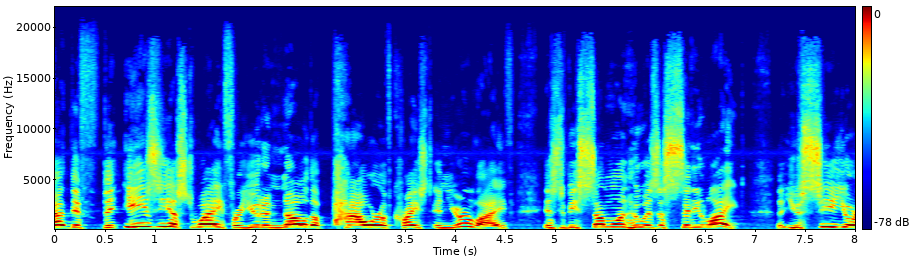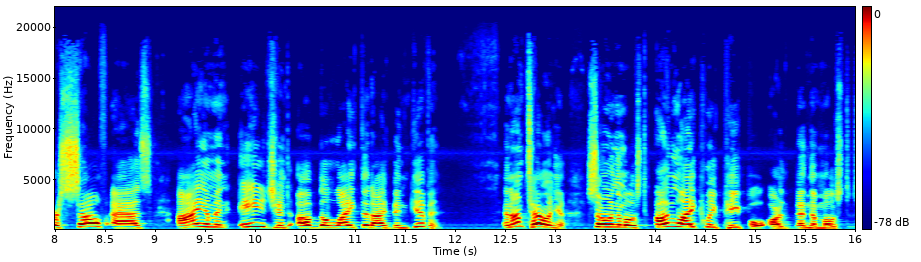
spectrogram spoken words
that the, the easiest way for you to know the power of Christ in your life is to be someone who is a city light. That you see yourself as, I am an agent of the light that I've been given. And I'm telling you, some of the most unlikely people are and the most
